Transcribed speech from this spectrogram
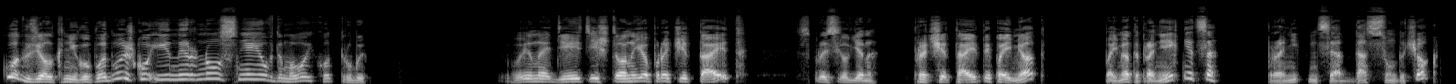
Кот взял книгу под мышку и нырнул с нею в дымовой ход трубы. — Вы надеетесь, что он ее прочитает? — спросил Гена. — Прочитает и поймет? Поймет и проникнется? — проникнется и отдаст сундучок? —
